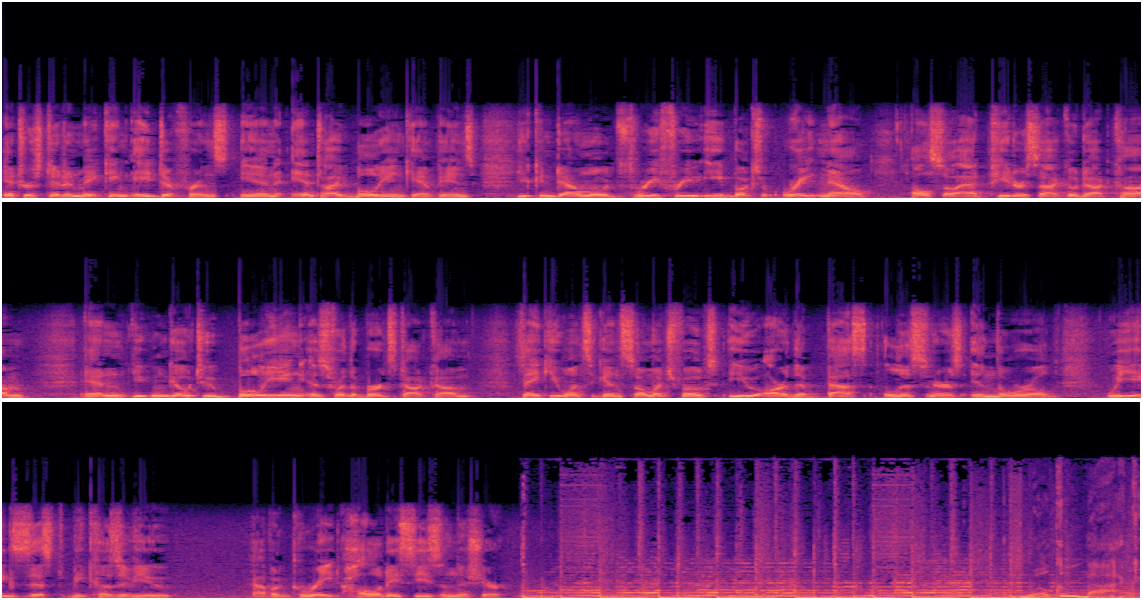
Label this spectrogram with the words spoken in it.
interested in making a difference in anti-bullying campaigns, you can download three free ebooks right now. Also at petersacco.com. And you can go to bullyingisforthebirds.com. Thank you once again so much, folks. You are the best listeners in the world. We exist because of you. Have a great holiday season this year. Welcome back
